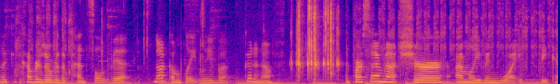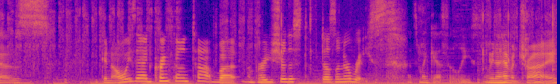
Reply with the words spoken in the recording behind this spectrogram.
Like it covers over the pencil a bit. Not completely, but good enough. The parts that I'm not sure, I'm leaving white because you can always add Krink on top, but I'm pretty sure this stuff doesn't erase. That's my guess at least. I mean, I haven't tried.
